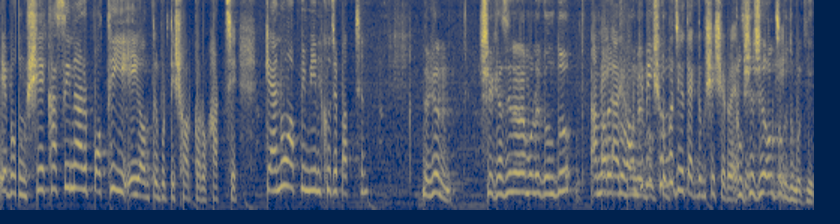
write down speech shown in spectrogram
এবং শেখ হাসিনার পথেই এই অন্তর্বর্তী সরকারও হাঁটছে। কেন আপনি মিল খুঁজে পাচ্ছেন? দেখেন শেখ হাসিনার আমলে কিন্তু তারেক রহমানের বক্তব্য- যেহেতু একদম শেষে রয়েছে। শেষে অল্প জি। বলছি।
